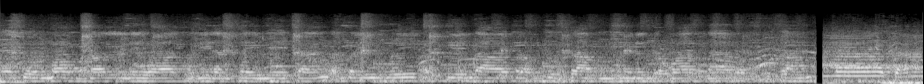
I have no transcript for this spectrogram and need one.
ហើយចូលមកមកដល់នៃវត្តពីដល់ផ្សេងមេតាំងដើម្បីជួយប្រគៀនដល់ប្រពុទ្ធសាសនានិងប្រវត្តិណារបស់ពុទ្ធសាសនា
